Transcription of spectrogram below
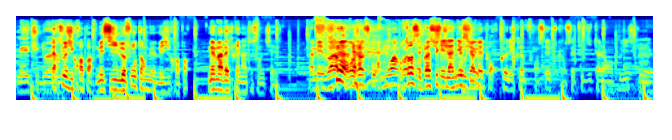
Mais tu dois. Perso, j'y crois pas. Mais s'ils le font, tant mieux. Mais j'y crois pas. Même avec Renato. Non mais voilà, pour rejoindre ce que, moi, c'est l'année ou jamais pour que les clubs français, parce qu'on s'était dit tout à l'heure en coulisses que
